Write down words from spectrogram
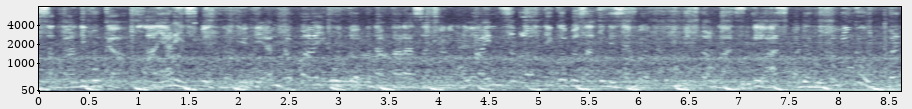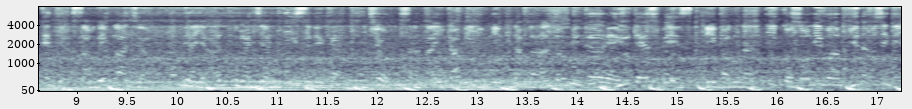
sedang dibuka. Layari space.utm.my untuk pendaftaran secara online sebelum 31 Disember 2019. Kelas pada hari Minggu. Bekerja sambil belajar. Pembiayaan pengajian disediakan. Jom sertai kami di pendaftaran terbuka UTM Space di bangunan T05 Universiti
